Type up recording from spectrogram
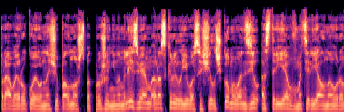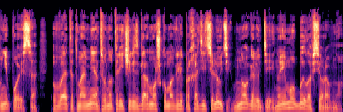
Правой рукой он нащупал нож с подпружиненным лезвием, раскрыл его со щелчком и вонзил острие в материал на уровне пояса. В этот момент внутри через гармошку могли проходить люди, много людей, но ему было все равно.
